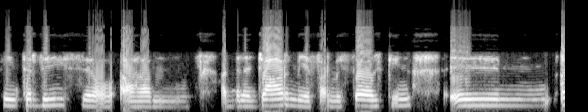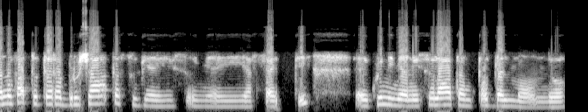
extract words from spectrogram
intervenissero a, a danneggiarmi e farmi stalking, ehm, hanno fatto terra bruciata sui miei, sui miei affetti, eh, quindi mi hanno isolata un po' dal mondo.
